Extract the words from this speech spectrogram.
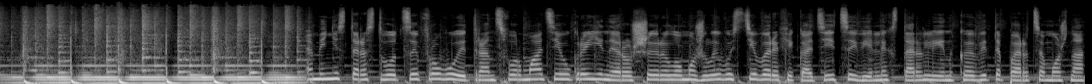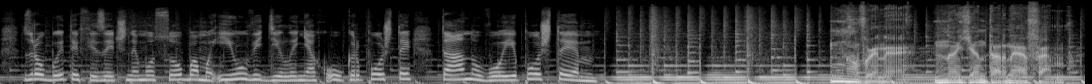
Міністерство цифрової трансформації України розширило можливості верифікації цивільних Starlink. Відтепер це можна зробити фізичним особам і у відділеннях Укрпошти та нової пошти. Новини на Янтарне ФМ.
